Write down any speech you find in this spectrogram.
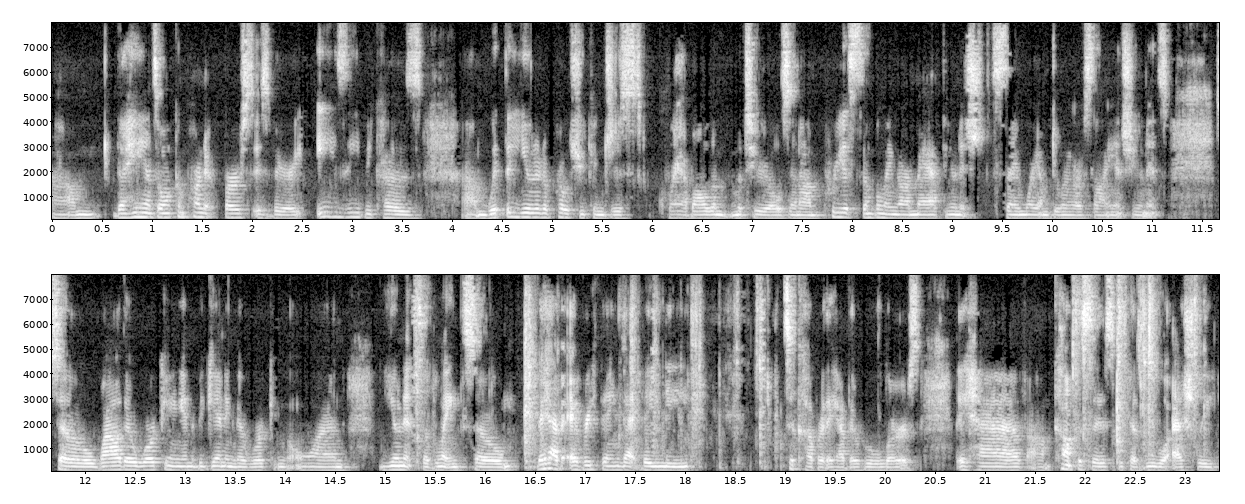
Um, the hands-on component first is very easy because um, with the unit approach, you can just grab all the materials and I'm pre-assembling our math units the same way I'm doing our science units. So while they're working in the beginning, they're working on units of length. So they have everything that they need to cover. They have their rulers, they have um, compasses because we will actually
